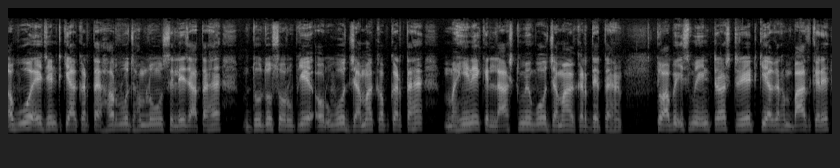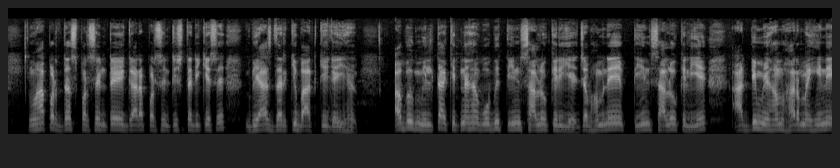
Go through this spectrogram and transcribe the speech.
अब वो एजेंट क्या करता है? हर रोज़ हम लोगों से ले जाता है दो दो सौ रुपये और वो जमा कब करता है? महीने के लास्ट में वो जमा कर देता है। तो अब इसमें इंटरेस्ट रेट की अगर हम बात करें, वहाँ पर दस परसेंट, ग्यारह परसेंट इस तरीके से ब्याज दर की बात की गई है। अब मिलता कितना है, वो भी तीन सालों के लिए। जब हमने तीन सालों के लिए आर में हम हर महीने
